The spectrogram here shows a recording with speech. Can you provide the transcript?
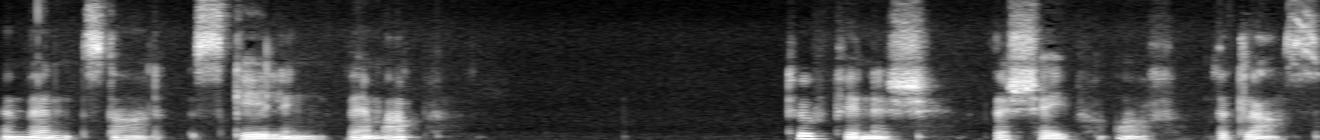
And then start scaling them up to finish the shape of the glass.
